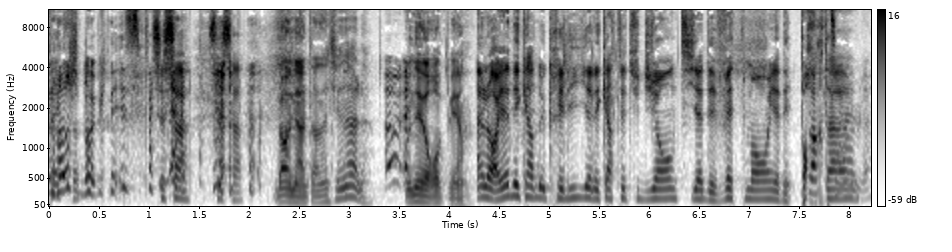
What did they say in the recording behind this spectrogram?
mélange d'anglais. C'est ça, c'est ça. Bah, on est international. On est européen. Alors, il y a des cartes de crédit, il y a des cartes étudiantes, il y a des vêtements, il y a des portables. Portable.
